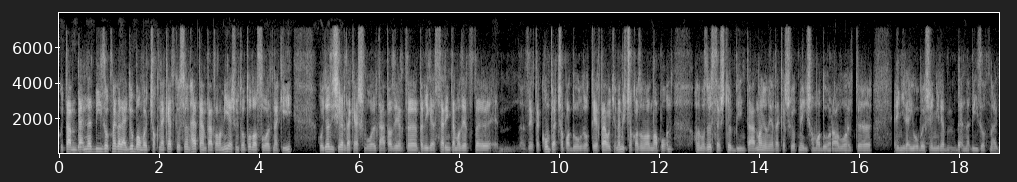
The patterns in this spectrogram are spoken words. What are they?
hogy talán benned bízok meg a legjobban, vagy csak neked köszönhetem, tehát valami ilyesmit ott odaszólt neki, hogy az is érdekes volt, tehát azért pedig ez szerintem azért, azért egy komplet csapat dolgozott érte, hogyha nem is csak azon a napon, hanem az összes többi, tehát nagyon érdekes, hogy ott mégis a Madorral volt ennyire jóba, és ennyire benne bízott meg.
